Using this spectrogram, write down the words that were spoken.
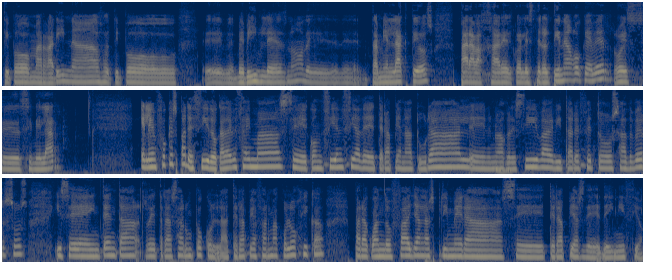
tipo margarinas o tipo bebibles, ¿no? también lácteos para bajar el colesterol. ¿Tiene algo que ver o es similar? El enfoque es parecido. Cada vez hay más eh, conciencia de terapia natural, eh, no agresiva, evitar efectos adversos y se intenta retrasar un poco la terapia farmacológica para cuando fallan las primeras eh, terapias de, inicio,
